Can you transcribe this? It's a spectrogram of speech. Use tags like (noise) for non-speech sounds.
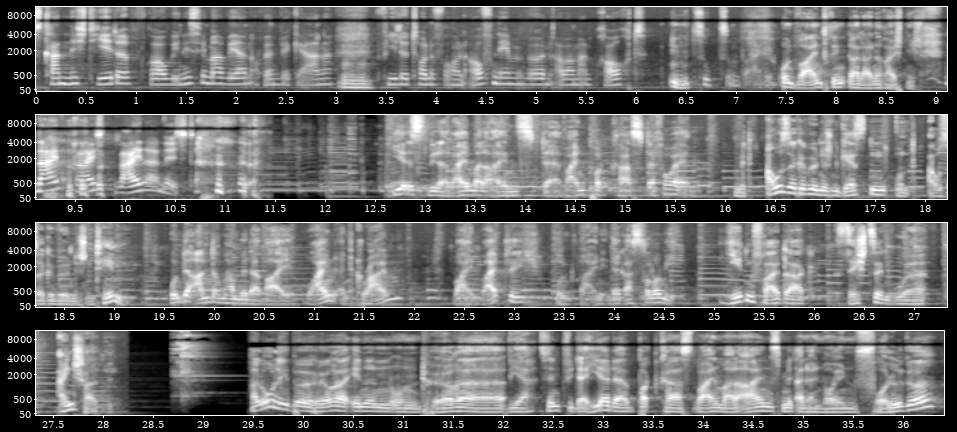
es kann nicht jede Frau Vinissima werden, auch wenn wir gerne mhm. viele tolle Frauen aufnehmen würden, aber man braucht mhm. Zug zum Wein. Und Wein trinken alleine reicht nicht. Nein, reicht (laughs) leider nicht. Ja. Hier ist wieder Wein eins, der Weinpodcast der VM. Mit außergewöhnlichen Gästen und außergewöhnlichen Themen. Unter anderem haben wir dabei Wine and Crime, Wein weiblich und Wein in der Gastronomie. Jeden Freitag 16 Uhr einschalten. Hallo liebe Hörerinnen und Hörer, wir sind wieder hier, der Podcast Wein mal eins mit einer neuen Folge.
